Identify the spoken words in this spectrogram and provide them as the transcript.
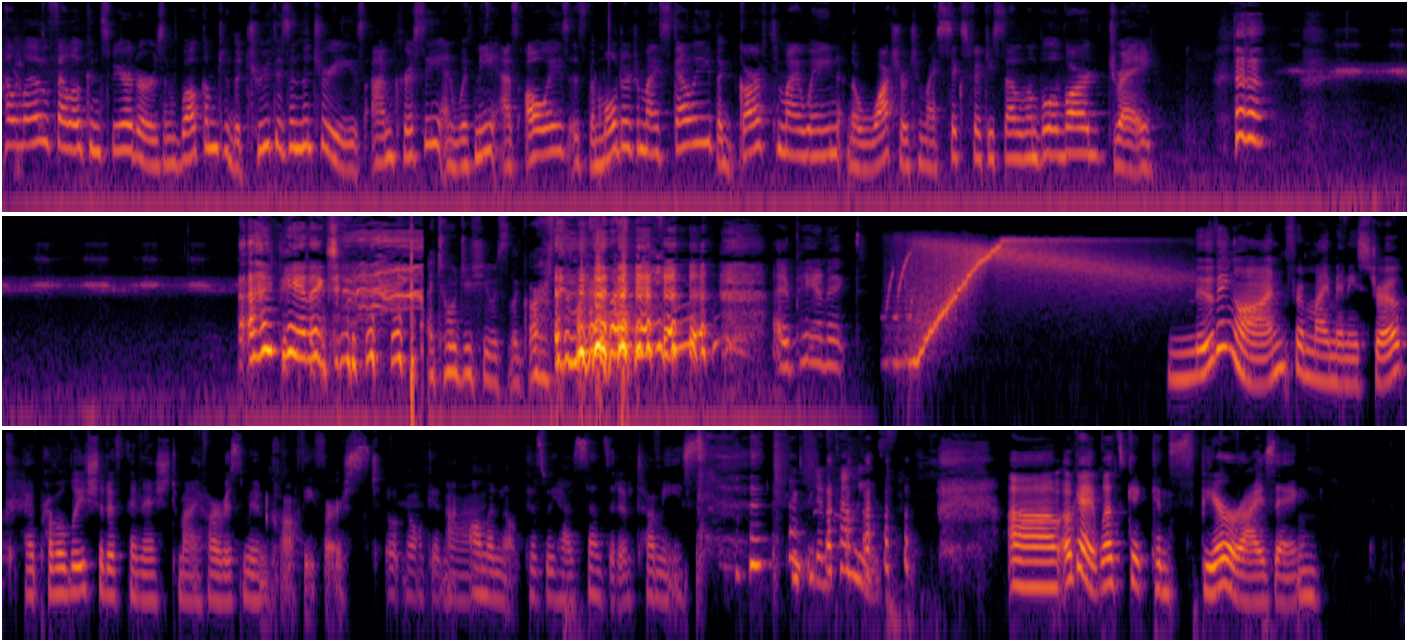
Hello, fellow conspirators, and welcome to The Truth is in the Trees. I'm Chrissy, and with me, as always, is the Mulder to my Scully, the Garth to my Wayne, the Watcher to my 650 Sutherland Boulevard, Dre. I panicked. I told you she was the Garth to my Wayne. I panicked. Moving on from my mini stroke, I probably should have finished my Harvest Moon coffee first. Oat milk and Ah. almond milk because we have sensitive tummies. Sensitive tummies. Um, okay, let's get conspirizing.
